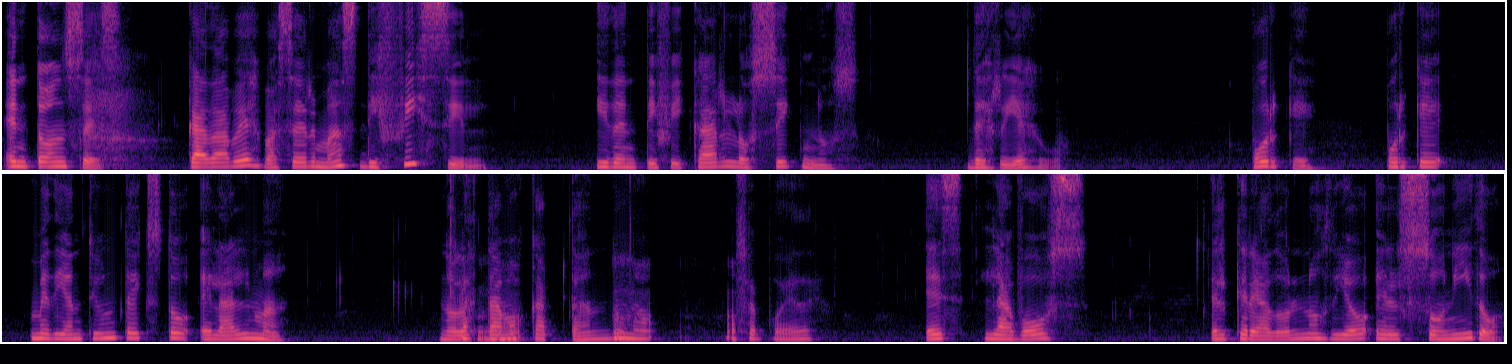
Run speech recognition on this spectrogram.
Entonces, cada vez va a ser más difícil identificar los signos de riesgo. ¿Por qué? Porque mediante un texto el alma no la estamos captando. No, no se puede. Es la voz el Creador nos dio el sonido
